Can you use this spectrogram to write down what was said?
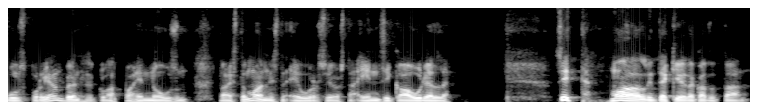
Wolfsburgin ja Mönchengladbachin nousun taistelmaan niistä eurosioista ensi kaudelle. Sitten maalin tekijöitä katsotaan.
